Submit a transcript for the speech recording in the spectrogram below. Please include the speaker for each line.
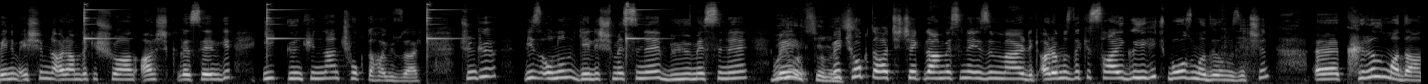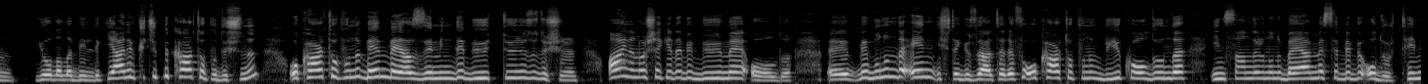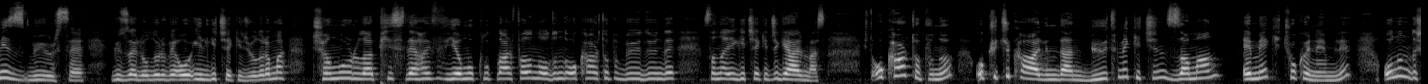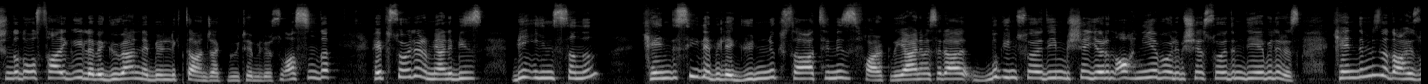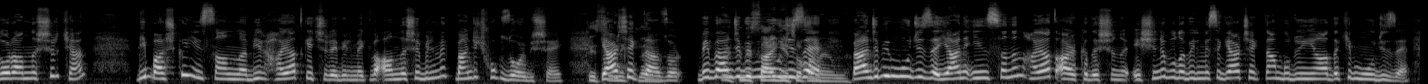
Speaker 1: benim eşimle aramdaki şu an aşk ve sevgi ilk günkünden çok daha güzel. Çünkü biz onun gelişmesine, büyümesine ve,
Speaker 2: Buyursunuz.
Speaker 1: ve çok daha çiçeklenmesine izin verdik. Aramızdaki saygıyı hiç bozmadığımız için e, kırılmadan yol alabildik. Yani küçük bir kar topu düşünün. O kar topunu bembeyaz zeminde büyüttüğünüzü düşünün. Aynen o şekilde bir büyüme oldu. E, ve bunun da en işte güzel tarafı o kar topunun büyük olduğunda insanların onu beğenme sebebi odur. Temiz büyürse güzel olur ve o ilgi çekici olur ama çamurla, pisle, hafif yamukluklar falan olduğunda o kar topu büyüdüğünde sana ilgi çekici gelmez. İşte o kar topunu o küçük halinden büyütmek için zaman emek çok önemli. Onun dışında da o saygıyla ve güvenle birlikte ancak büyütebiliyorsun. Aslında hep söylerim yani biz bir insanın kendisiyle bile günlük saatimiz farklı. Yani mesela bugün söylediğim bir şey yarın ah niye böyle bir şey söyledim diyebiliriz. Kendimizle dahi zor anlaşırken bir başka insanla bir hayat geçirebilmek ve anlaşabilmek bence çok zor bir şey.
Speaker 2: Kesinlikle.
Speaker 1: Gerçekten zor. Ve bence
Speaker 2: Rakibin
Speaker 1: bir mucize. Bence bir mucize. Yani insanın hayat arkadaşını, eşini bulabilmesi gerçekten bu dünyadaki mucize.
